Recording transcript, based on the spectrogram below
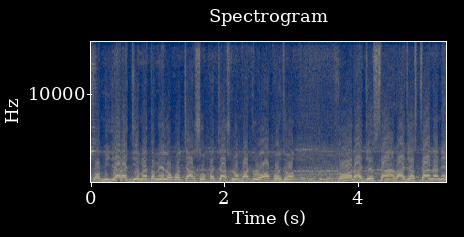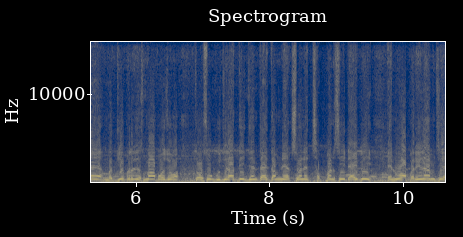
તો બીજા રાજ્યમાં તમે લોકો ચારસો પચાસનો બાટલો આપો છો, તો રાજસ્થાન રાજસ્થાન અને મધ્યપ્રદેશમાં આપો છો, તો શું ગુજરાતની જનતાએ તમને એકસો છપ્પન સીટ આપી? એનું આ પરિણામ છે?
